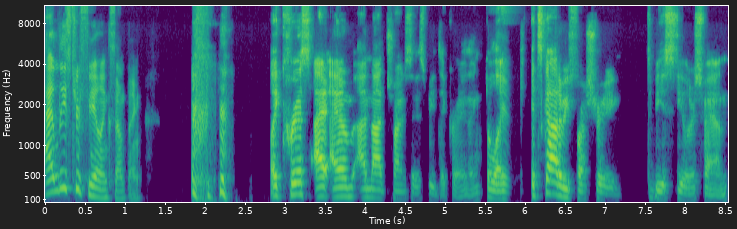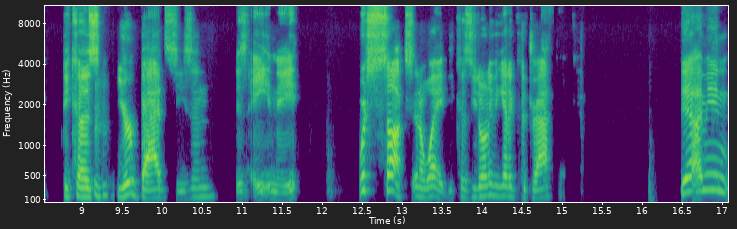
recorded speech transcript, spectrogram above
At least you're feeling something. Like Chris, I, I am I'm not trying to say a speed dick or anything, but like it's got to be frustrating to be a Steelers fan because Mhm. your bad season is eight and eight, which sucks in a way because you don't even get a good draft pick. Yeah, I mean,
